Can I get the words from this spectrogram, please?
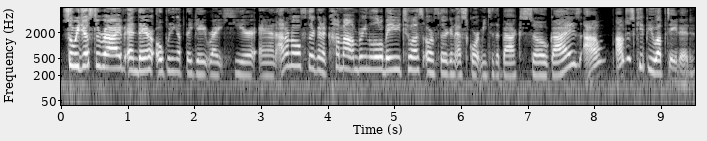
So we just arrived, and they are opening up the gate right here, and I don't know if they're going to come out and bring the little baby to us, or if they're going to escort me to the back. So guys, I'll, I'll just keep you updated.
